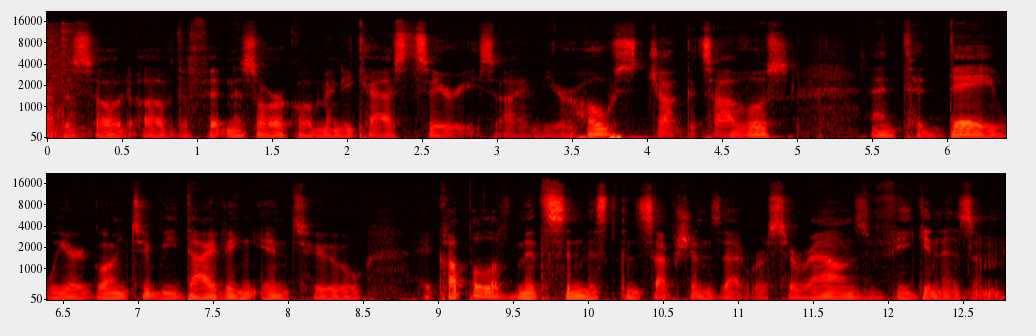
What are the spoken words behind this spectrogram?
episode of the Fitness Oracle minicast series. I am your host, John Katsavos, and today we are going to be diving into a couple of myths and misconceptions that surrounds veganism.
